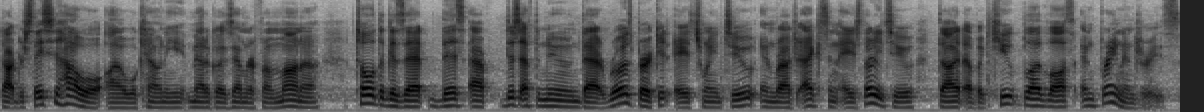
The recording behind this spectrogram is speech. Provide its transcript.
Dr. Stacy Howell, Iowa County medical examiner from Mana, told the Gazette this this afternoon that Rose Burkett, age 22, and Roger Atkinson, age 32, died of acute blood loss and brain injuries.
